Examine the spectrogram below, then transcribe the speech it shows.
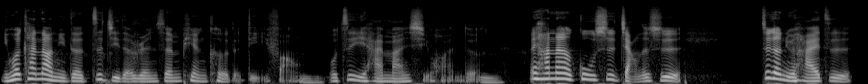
你会看到你的自己的人生片刻的地方，嗯，我自己还蛮喜欢的。嗯，而且他那个故事讲的是这个女孩子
